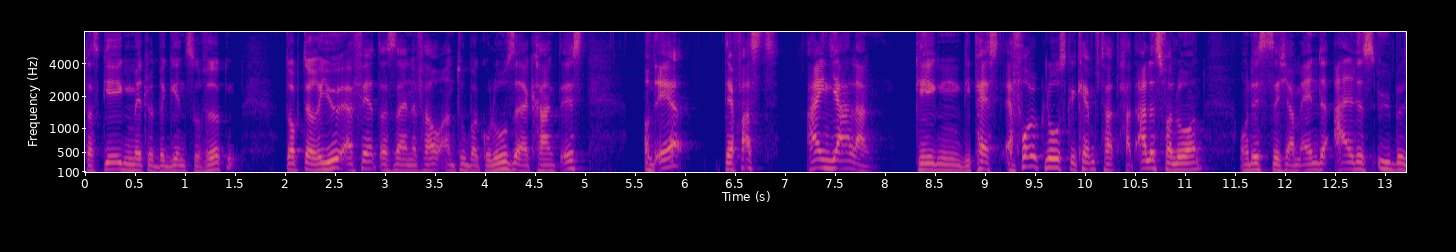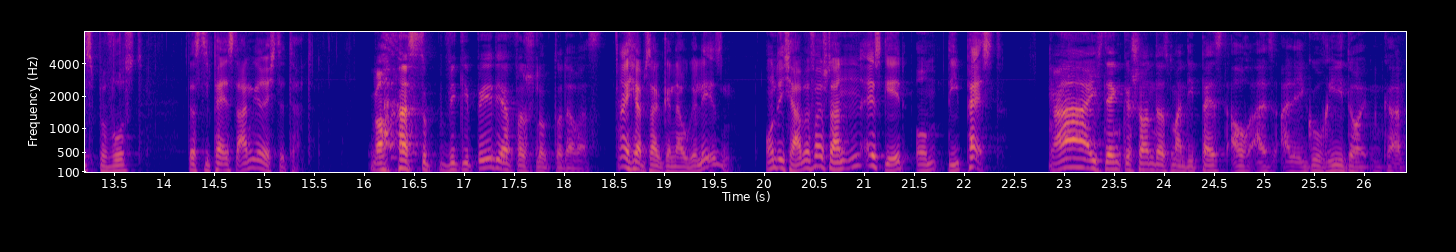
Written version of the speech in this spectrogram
das Gegenmittel beginnt zu wirken. Dr. Rieu erfährt, dass seine Frau an Tuberkulose erkrankt ist und er, der fast ein Jahr lang gegen die Pest erfolglos gekämpft hat, hat alles verloren und ist sich am Ende all des Übels bewusst, das die Pest angerichtet hat. Hast du Wikipedia verschluckt oder was? Ich habe es halt genau gelesen. Und ich habe verstanden, es geht um die Pest. Ah, ich denke schon, dass man die Pest auch als Allegorie deuten kann.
